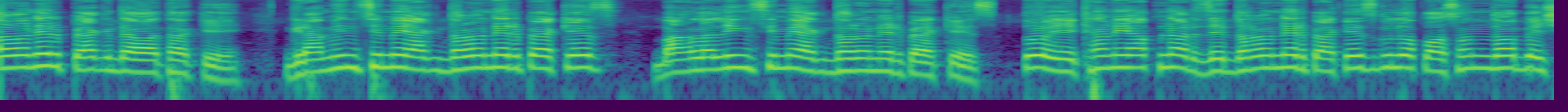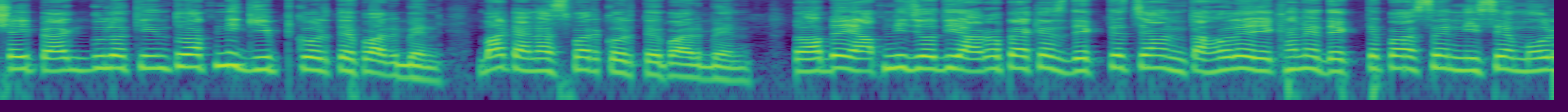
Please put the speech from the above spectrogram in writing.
ধরনের প্যাক দেওয়া থাকে। গ্রামীণ সিমে এক ধরনের প্যাকেজ বাংলালিঙ্ক সিমে এক ধরনের প্যাকেজ। তো এখানে আপনার যে ধরনের প্যাকেজগুলো পছন্দ হবে, সেই প্যাকগুলো কিন্তু আপনি গিফট করতে পারবেন বা ট্রান্সফার করতে পারবেন। তবে আপনি যদি আরও প্যাকেজ দেখতে চান, তাহলে এখানে দেখতে পাচ্ছেন নিচে মোর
